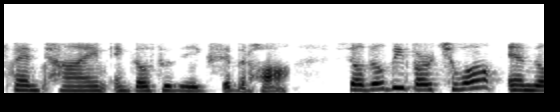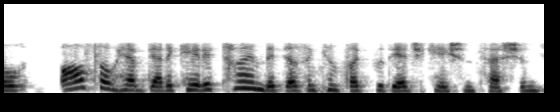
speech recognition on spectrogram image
spend time and go through the exhibit hall. So they'll be virtual and they'll also have dedicated time that doesn't conflict with the education sessions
